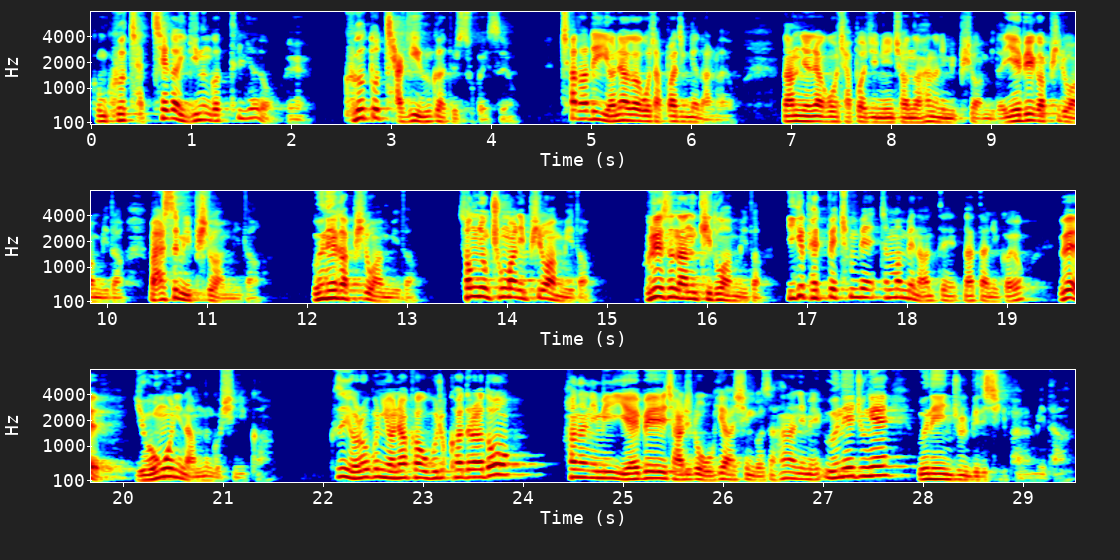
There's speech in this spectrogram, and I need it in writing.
그럼 그것 자체가 이기는 거 틀려요. 예. 그것도 자기 의가 될 수가 있어요. 차라리 연약하고 자빠진 게 나아요. 난 연약하고 자빠지니 저는 하나님이 필요합니다. 예배가 필요합니다. 말씀이 필요합니다. 은혜가 필요합니다. 성령 충만이 필요합니다. 그래서 나는 기도합니다. 이게 백배, 천배, 천만배 낫다니까요. 왜? 영원히 남는 것이니까. 그래서 여러분이 연약하고 부족하더라도 하나님이 예배의 자리로 오게 하신 것은 하나님의 은혜 중에 은혜인 줄 믿으시기 바랍니다.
